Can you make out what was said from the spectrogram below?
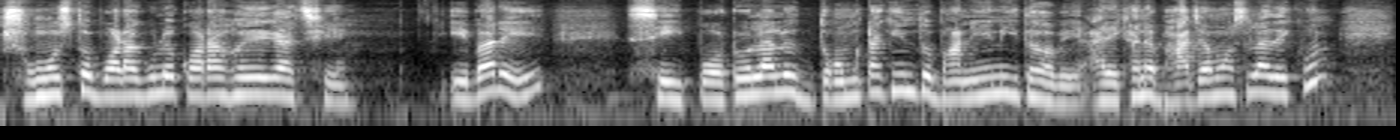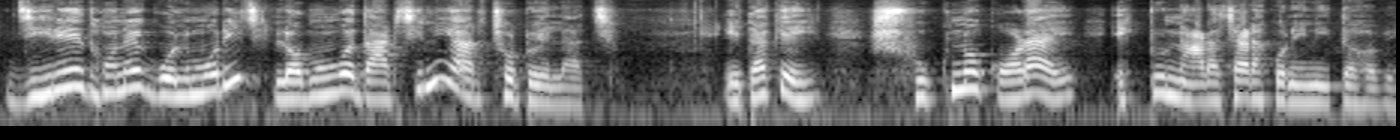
সমস্ত বড়াগুলো করা হয়ে গেছে। এবারে সেই পটল আলুর দমটা কিন্তু বানিয়ে নিতে হবে। আর এখানে ভাজা মশলা দেখুন, জিরে, ধনে, গোলমরিচ, লবঙ্গ, দারচিনি আর ছোটো এলাচ। এটাকেই শুকনো কড়ায় একটু নাড়াচাড়া করে নিতে হবে।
